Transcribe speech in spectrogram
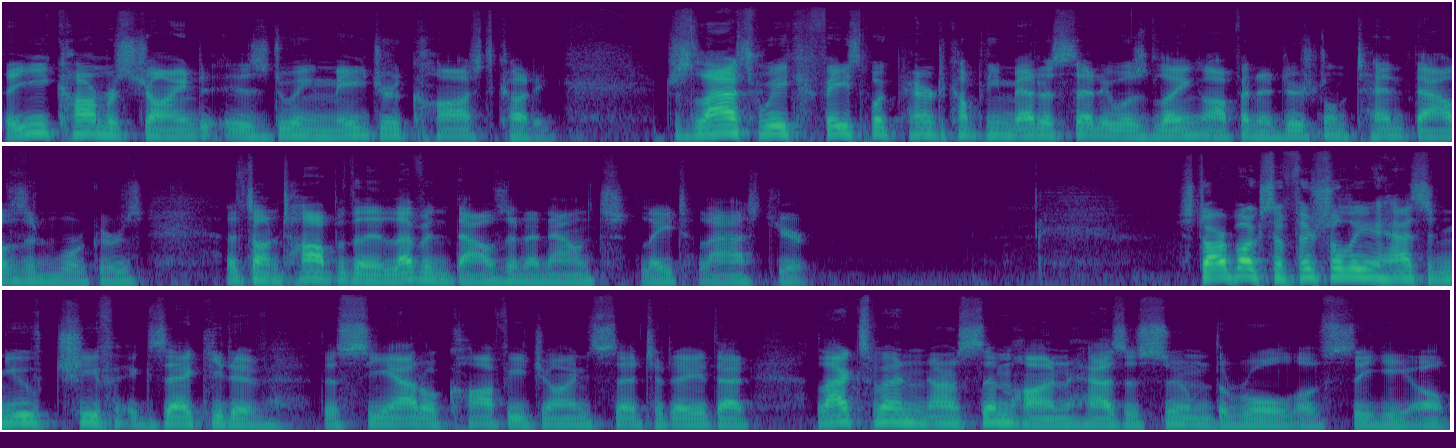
the e commerce giant is doing major cost cutting. Just last week, Facebook parent company Meta said it was laying off an additional 10,000 workers. That's on top of the 11,000 announced late last year. Starbucks officially has a new chief executive. The Seattle coffee giant said today that Laxman Narasimhan has assumed the role of CEO.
